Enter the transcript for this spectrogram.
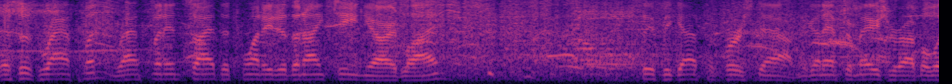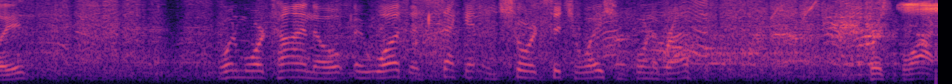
This is Rathman. Rathman inside the 20 to the 19-yard line. See if he got the first down. They're going to have to measure, I believe. One more time, though, it was a second and short situation for Nebraska. Chris Block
